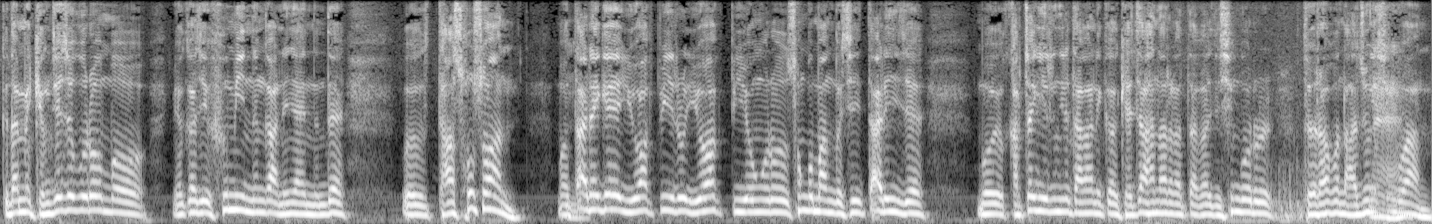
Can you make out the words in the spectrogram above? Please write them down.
그다음에 경제적으로 뭐 몇 가지 흠이 있는 거 아니냐 했는데 어, 다 소소한 뭐 딸에게 유학비로 유학 비용으로 송금한 것이 딸이 이제 뭐 갑자기 이런 일 당하니까 계좌 하나를 갖다가 이제 신고를 덜 하고 나중에 네. 신고한.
